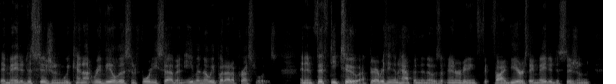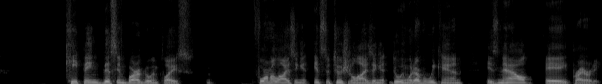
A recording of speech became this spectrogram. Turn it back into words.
They made a decision. We cannot reveal this in 47, even though we put out a press release. And in 52, after everything that happened in those intervening five years, they made a decision keeping this embargo in place, formalizing it, institutionalizing it, doing whatever we can is now a priority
